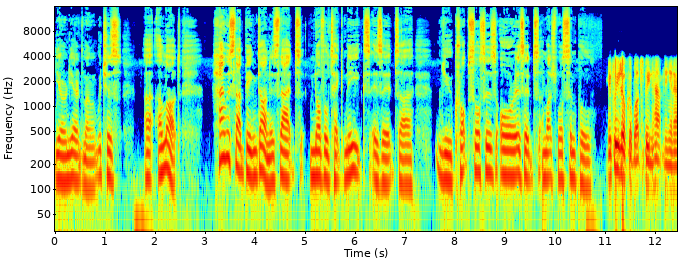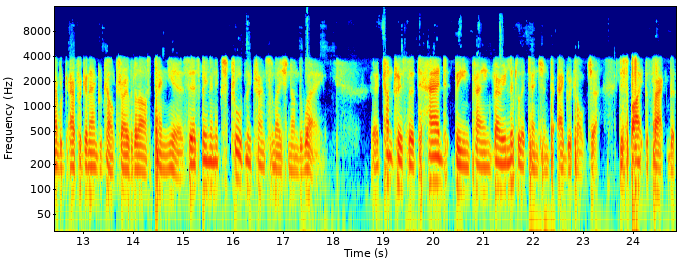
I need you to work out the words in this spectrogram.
year on year at the moment, which is uh, a lot. How is that being done? Is that novel techniques? Is it uh, new crop sources, or is it much more simple? If we look at what's been happening in African agriculture over the last 10 years, there's been an extraordinary transformation underway. Uh, countries that had been paying very little attention to agriculture despite the fact that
